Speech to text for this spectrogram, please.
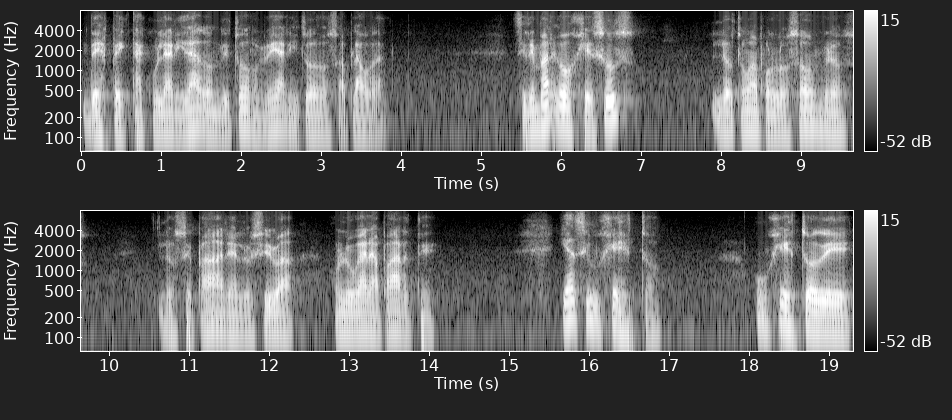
de espectacularidad donde todos vean y todos aplaudan. Sin embargo, Jesús lo toma por los hombros, lo separa, lo lleva a un lugar aparte y hace un gesto, un gesto de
